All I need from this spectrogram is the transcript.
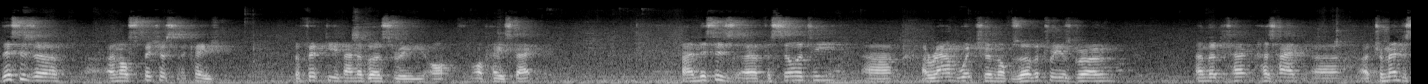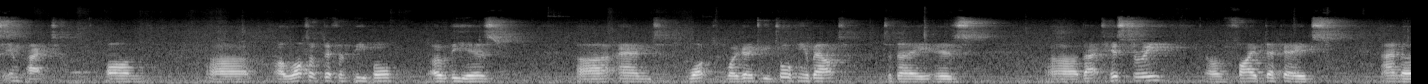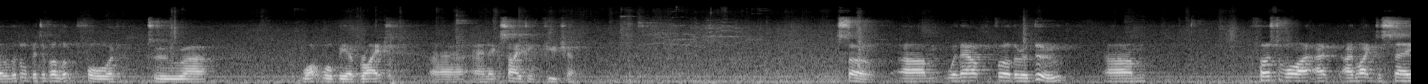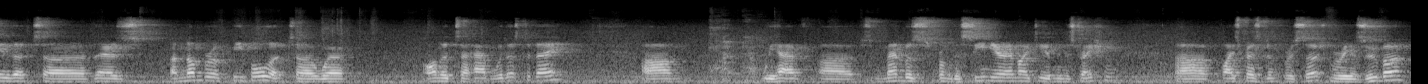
this is a, an auspicious occasion, the 50th anniversary of, of Haystack. And this is a facility uh, around which an observatory has grown and that ha has had uh, a tremendous impact on uh, a lot of different people over the years. Uh, and what we're going to be talking about today is uh, that history of five decades and a little bit of a look forward to uh, what will be a bright uh, and exciting future. So, um, without further ado, um, first of all, I, would like to say that uh, there's a number of people that uh, we're honored to have with us today. Um, we have uh, members from the senior MIT administration, uh, Vice President for Research Maria Zuber,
